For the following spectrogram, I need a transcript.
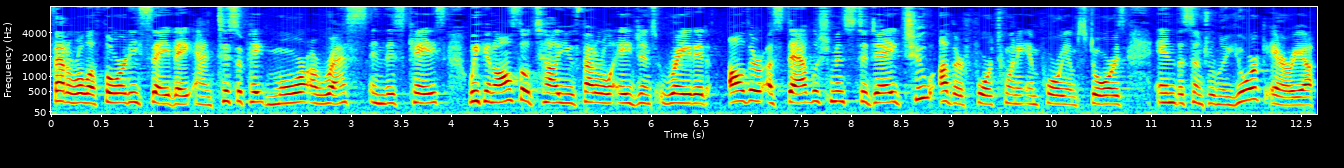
Federal authorities say they anticipate more arrests in this case. We can also tell you federal agents raided other establishments today, two other 420 Emporium stores in the central New York area,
